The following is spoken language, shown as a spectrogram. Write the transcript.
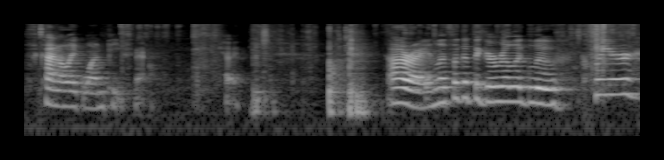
it's kind of like one piece now. Okay. All right, and let's look at the Gorilla Glue Clear.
